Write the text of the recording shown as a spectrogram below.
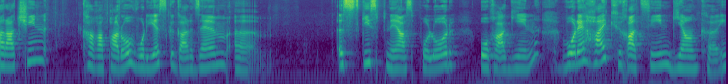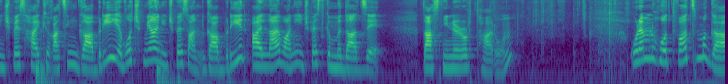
առաջին խաղապարով որ ես կգարձեմ սկիզբն է աս բոլոր օղագին, որ է հայ քյուղացին ցանկը, ինչպես հայ քյուղացին Գաբրի եւ ոչ միայն ինչպես ան Գաբրին, այլ նաեւ անի ինչպես կմտածե 19-րդ դարուն։ Ուրեմն հոդված մը գա,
